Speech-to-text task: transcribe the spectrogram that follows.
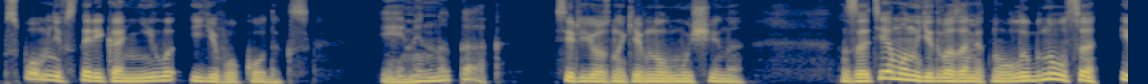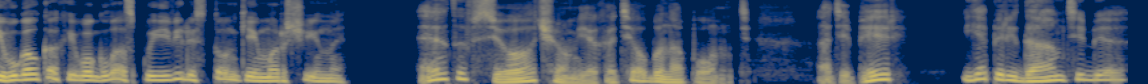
вспомнив старика Нила и его кодекс. «Именно так», — серьезно кивнул мужчина. Затем он едва заметно улыбнулся, и в уголках его глаз появились тонкие морщины. Это все, о чем я хотел бы напомнить. А теперь я передам тебе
